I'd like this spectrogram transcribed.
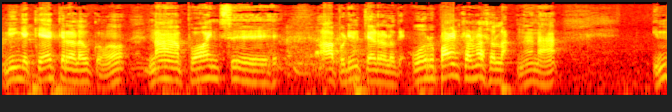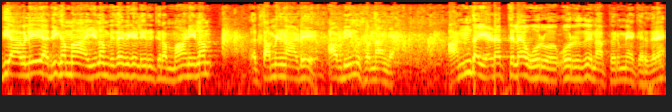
நீங்க கேட்கிற அளவுக்கும் நான் பாயிண்ட்ஸ் அப்படின்னு தேடுற அளவுக்கு. ஒரு பாயிண்ட் சொன்னா சொல்லலாம். என்னன்னா இந்தியாவிலேயே அதிகமா இளம் விதவைகள் இருக்கிற மாநிலம் தமிழ்நாடு அப்படின்னு சொன்னாங்க. அந்த இடத்துல ஒரு ஒரு இது நான் பெருமையா கருதுறேன்.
